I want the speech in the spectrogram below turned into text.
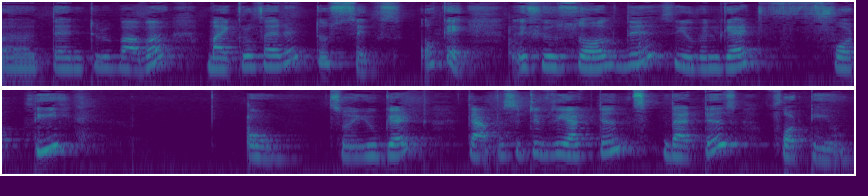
uh, 10 to the power microfarad to 6 okay if you solve this you will get 40 ohm. So you get capacitive reactance that is 40 ohm.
